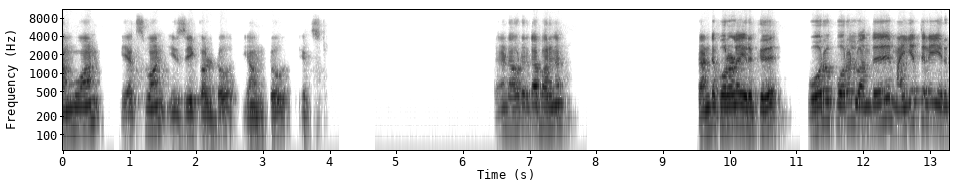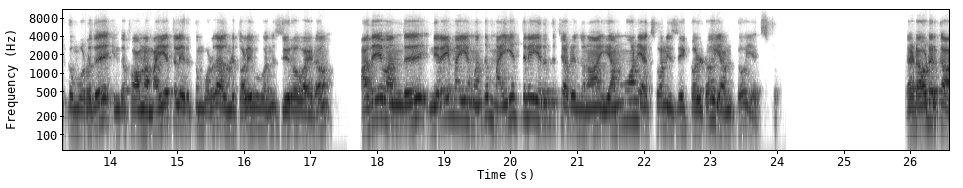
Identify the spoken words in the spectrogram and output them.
M one X one is equal to M two X two doubt இருக்கா பாருங்க. ரெண்டு பொருளும் இருக்கு. ஒரு பொருள் வந்து மையத்திலே இருக்கும் பொழுது இந்த ஃபார்முலா மையத்துல இருக்கும் பொழுது அதனுடைய தொலைவு வந்து ஜீரோ ஆயிடும். அதே வந்து நிறை மையம் வந்து மையத்திலே இருந்துச்சு அப்படின்னு சொன்னா M one X one is equal to M two X two doubt இருக்கா?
